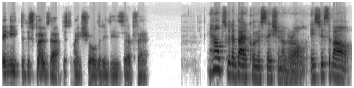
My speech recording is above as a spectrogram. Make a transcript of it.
they need to disclose that just to make sure that it is uh, fair. It helps with a better conversation overall. It's just about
